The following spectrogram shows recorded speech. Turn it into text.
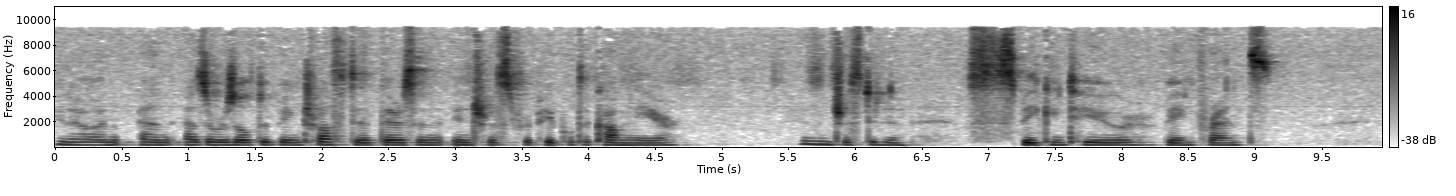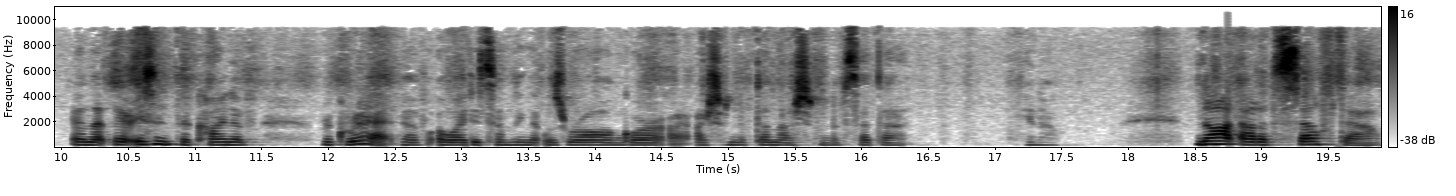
You know, and, and as a result of being trusted, there's an interest for people to come near, interested in speaking to you or being friends. And that there isn't the kind of regret of, oh, I did something that was wrong, or I, I shouldn't have done that, I shouldn't have said that. You know. Not out of self doubt,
